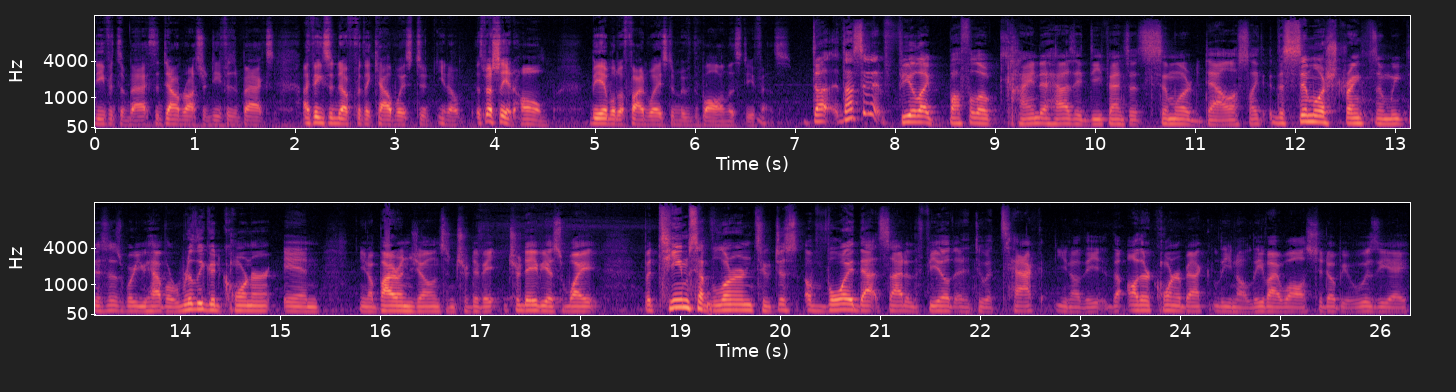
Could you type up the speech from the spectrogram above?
defensive backs, the down roster defensive backs, I think is enough for the Cowboys to you know, especially at home, be able to find ways to move the ball on this defense. Doesn't it feel like Buffalo kind of has a defense that's similar to Dallas, like the similar strengths and weaknesses, where you have a really good corner in you know Byron Jones and Tredav- Tre'Davious White. But teams have learned to just avoid that side of the field and to attack, you know, the, the other cornerback, you know, Levi Wallace, Chidobe Awuzie.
